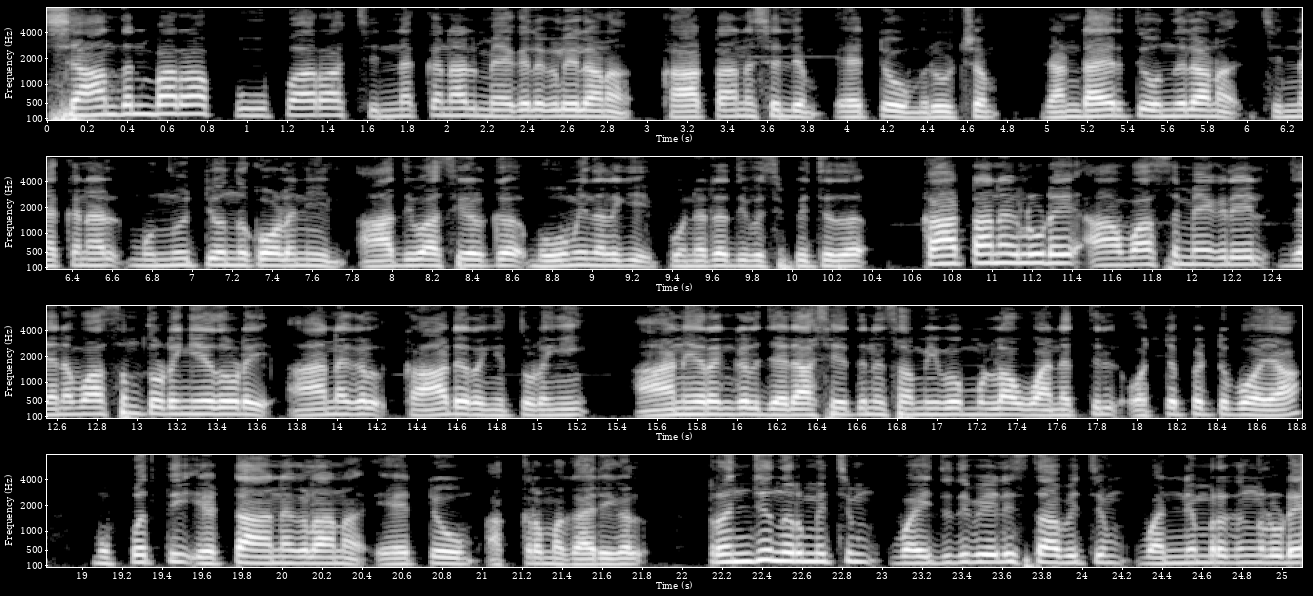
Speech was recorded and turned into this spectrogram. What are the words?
ശാന്തൻപാറ പൂപ്പാറ ചിന്നക്കനാൽ മേഖലകളിലാണ് കാട്ടാനശല്യം ഏറ്റവും രൂക്ഷം. രണ്ടായിരത്തി ഒന്നിലാണ് ചിന്നക്കനാൽ മുന്നൂറ്റിയൊന്ന് കോളനിയിൽ ആദിവാസികൾക്ക് ഭൂമി നൽകി പുനരധിവസിപ്പിച്ചത്. കാട്ടാനകളുടെ ആവാസ മേഖലയിൽ ജനവാസം തുടങ്ങിയതോടെ ആനകൾ കാടിറങ്ങി തുടങ്ങി. ജലാശയത്തിന് സമീപമുള്ള വനത്തിൽ ഒറ്റപ്പെട്ടുപോയ മുപ്പത്തി എട്ട് ആനകളാണ് ഏറ്റവും അക്രമകാരികൾ. ട്രഞ്ച് നിർമ്മിച്ചും വൈദ്യുതി വേലി സ്ഥാപിച്ചും വന്യമൃഗങ്ങളുടെ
